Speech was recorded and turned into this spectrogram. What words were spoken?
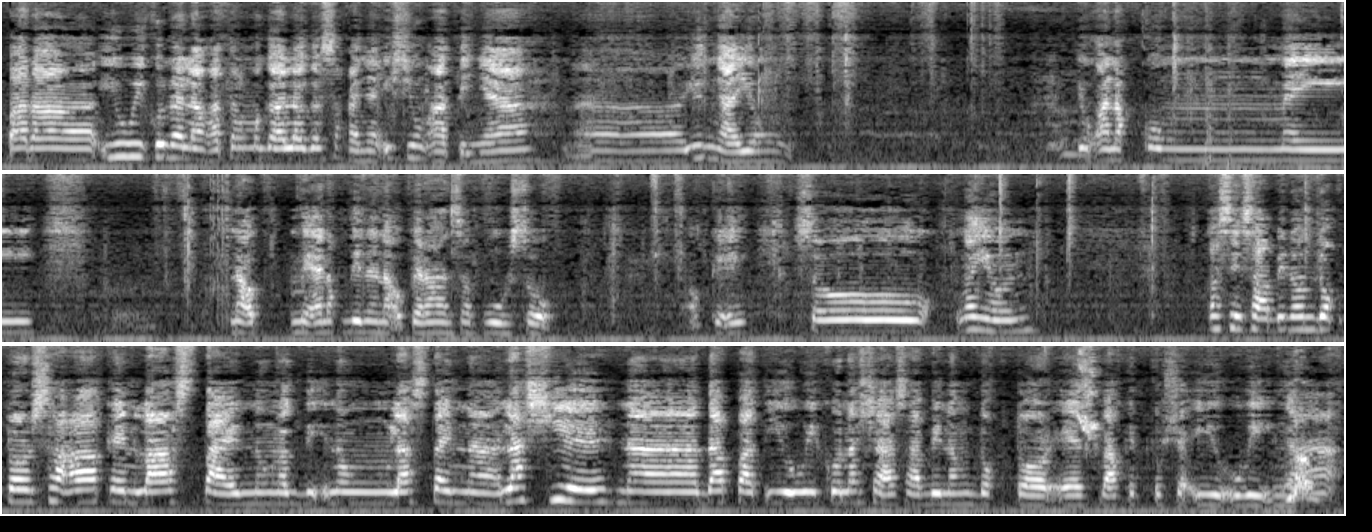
Para iuwi ko na lang at ang mag-aalaga sa kanya is yung ate niya. Ah, yun nga yung yung anak kong may na may anak din na naoperahan sa puso. Okay? So, ngayon, kasi sabi nung doktor sa akin last time, nung, nagdi, nung last time na, last year na dapat iuwi ko na siya, sabi ng doktor is bakit ko siya iuwi nga.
